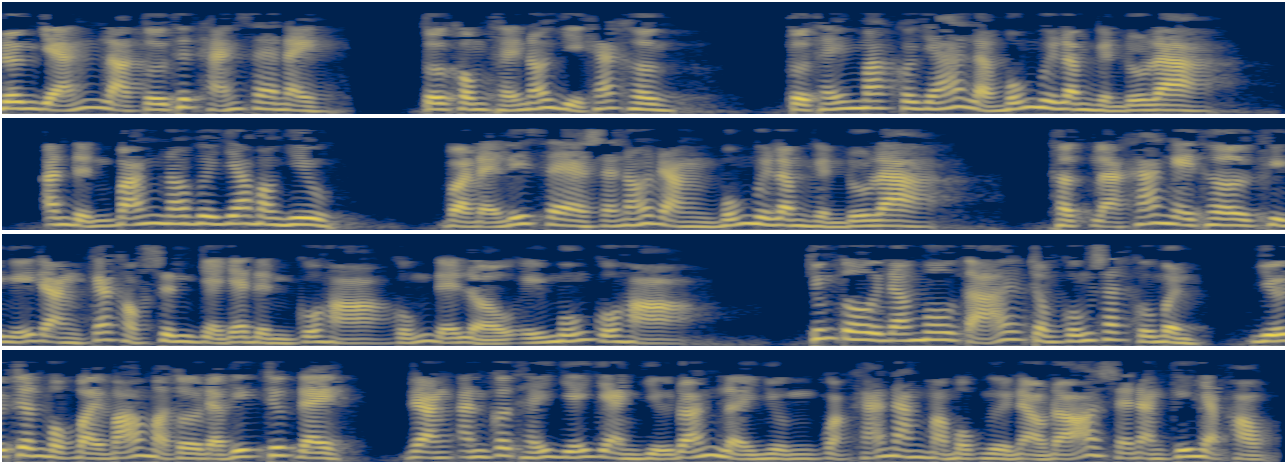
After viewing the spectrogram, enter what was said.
Đơn giản là tôi thích hãng xe này. Tôi không thể nói gì khác hơn. Tôi thấy mắt có giá là 45.000 đô la. Anh định bán nó với giá bao nhiêu? Và đại lý xe sẽ nói rằng 45.000 đô la. Thật là khá ngây thơ khi nghĩ rằng các học sinh và gia đình của họ cũng để lộ ý muốn của họ. Chúng tôi đã mô tả trong cuốn sách của mình, dựa trên một bài báo mà tôi đã viết trước đây, rằng anh có thể dễ dàng dự đoán lợi nhuận hoặc khả năng mà một người nào đó sẽ đăng ký nhập học.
